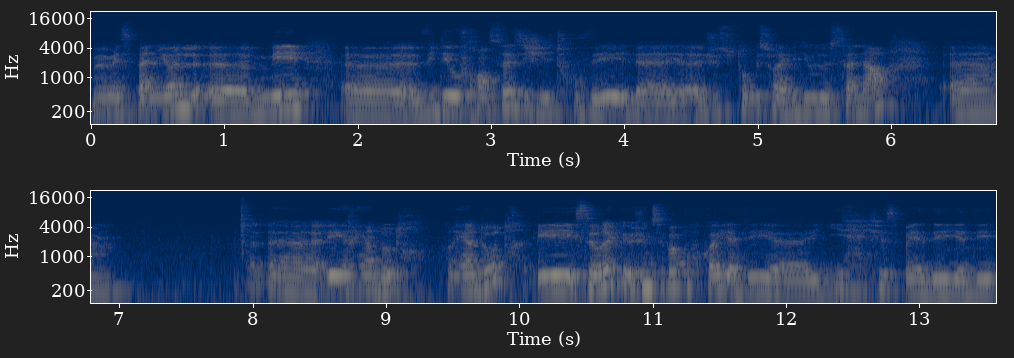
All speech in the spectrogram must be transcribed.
même espagnoles. mais vidéos françaises, j'ai trouvé... je suis tombée sur la vidéo de Sana. Euh, euh, et rien d'autre. Rien d'autre. Et c'est vrai que je ne sais pas pourquoi il y a des euh, je sais pas, il y a des, il y a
